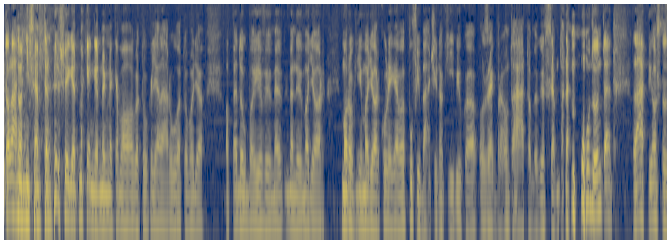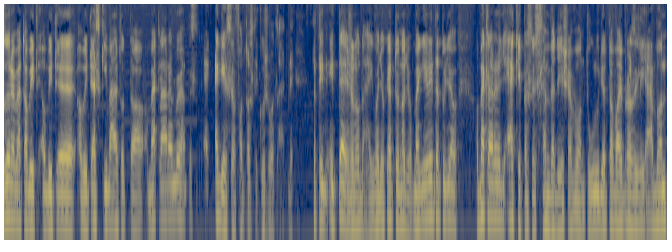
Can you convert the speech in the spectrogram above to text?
talán annyi szemtelenséget megengednek nekem a hallgatók, hogy elárulhatom, hogy a, a pedokban jövő menő magyar, maroknyi magyar kollégával Pufi bácsinak hívjuk a, a Zac Brown-t a háta mögött szemtelen módon, tehát látni azt az örömet, amit, amit, amit ez kiváltotta a McLarenből, hát ez egészen fantasztikus volt látni. Tehát én, én teljesen odáig vagyok, ettől nagyobb megérintett, ugye a McLaren egy elképesztő szenvedése van túl, ugye tavaly Brazíliában,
